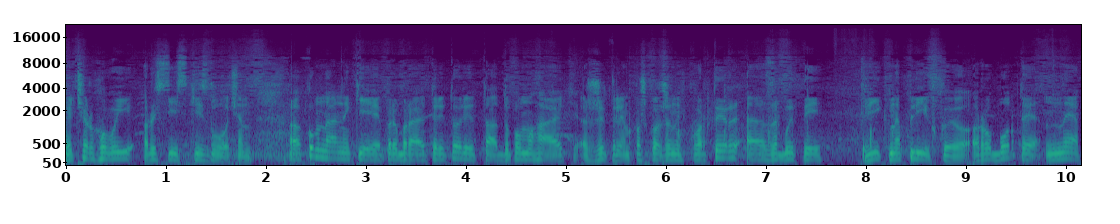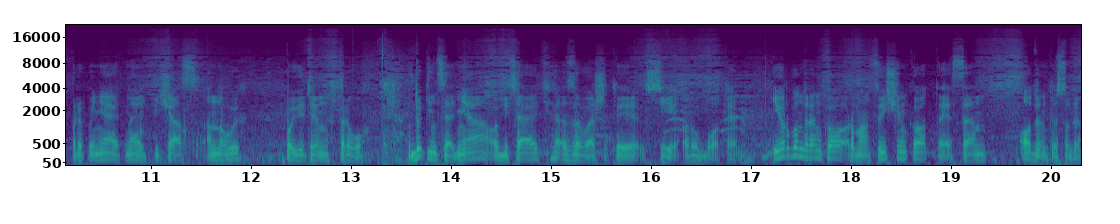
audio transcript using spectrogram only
е, черговий російський злочин. Комунальники прибирають територію та допомагають жителям пошкоджених квартир забити вікна плівкою. Роботи не припиняють навіть під час нових повітряних тривог. До кінця дня обіцяють завершити всі роботи. Ігор Бондаренко, Роман Сищенко, ТСН 1+,1.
